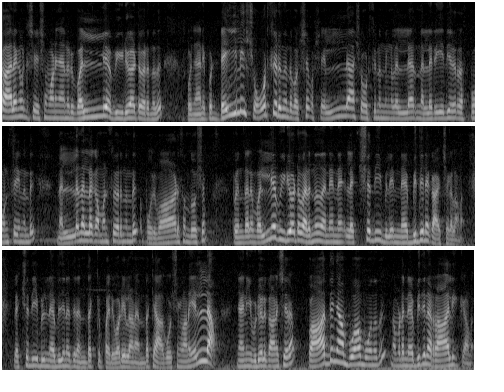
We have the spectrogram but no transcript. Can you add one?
കാലങ്ങൾക്ക് ശേഷമാണ് ഞാനൊരു വലിയ വീഡിയോ ആയിട്ട് വരുന്നത്. അപ്പോൾ ഞാനിപ്പോൾ ഡെയിലി ഷോർട്സ് ഇടുന്നുണ്ട് പക്ഷേ പക്ഷേ എല്ലാ ഷോർട്സിനും നിങ്ങൾ എല്ലാവരും നല്ല രീതിയിൽ റെസ്പോൺസ് ചെയ്യുന്നുണ്ട്. നല്ല നല്ല കമൻസ് വരുന്നുണ്ട്. അപ്പോൾ ഒരുപാട് സന്തോഷം. അപ്പോൾ എന്തായാലും വലിയ വീഡിയോ ആയിട്ട് വരുന്നത് തന്നെ ലക്ഷദ്വീപിലെ നബിദിന കാഴ്ചകളാണ്. ലക്ഷദ്വീപിൽ നബിദിനത്തിന് എന്തൊക്കെ പരിപാടികളാണ് എന്തൊക്കെ ആഘോഷങ്ങളാണ് എല്ലാം ഞാൻ ഈ വീഡിയോയിൽ കാണിച്ചു തരാം അപ്പോൾ ആദ്യം ഞാൻ പോകാൻ പോകുന്നത് നമ്മുടെ നബിദിന റാലിക്കാണ്.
